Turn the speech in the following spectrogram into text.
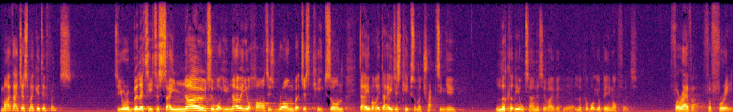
Might that just make a difference? To your ability to say no to what you know in your heart is wrong, but just keeps on, day by day, just keeps on attracting you. Look at the alternative over here. Look at what you're being offered forever, for free.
